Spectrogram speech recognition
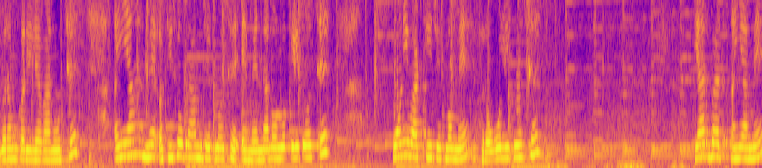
ગરમ કરી લેવાનું છે. અહીંયા મેં અઢીસો ગ્રામ જેટલો છે એ મેંદાનો લોટ લીધો છે. પોણી વાટકી જેટલો મેં રવો લીધો છે. ત્યારબાદ અહીંયા મેં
